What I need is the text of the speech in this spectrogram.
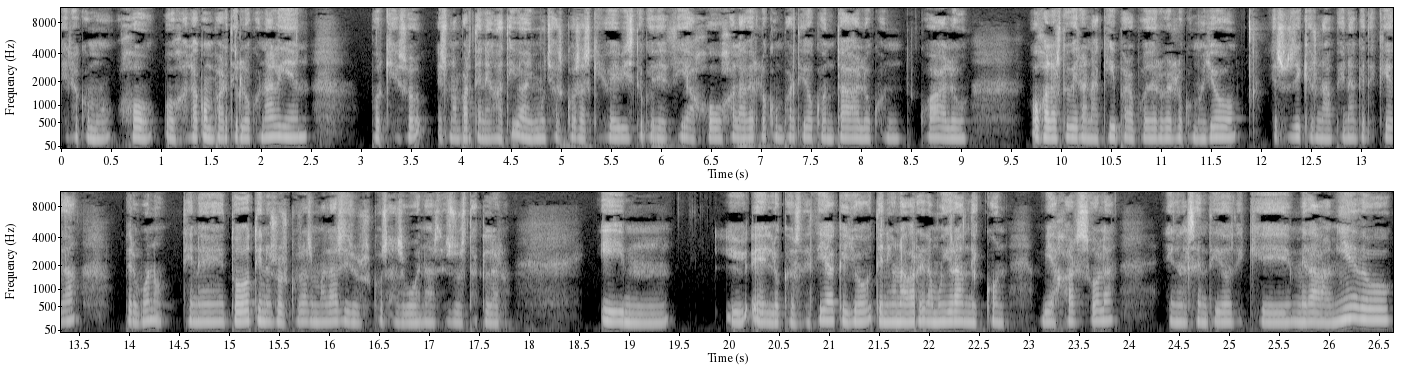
Era como, jo, ojalá compartirlo con alguien, porque eso es una parte negativa. Hay muchas cosas que yo he visto que decía, ojalá haberlo compartido con tal o con cual, o ojalá estuvieran aquí para poder verlo como yo. Eso sí que es una pena que te queda, pero bueno, tiene, todo tiene sus cosas malas y sus cosas buenas, eso está claro. Y mm, eh, lo que os decía, que yo tenía una barrera muy grande con viajar sola, en el sentido de que me daba miedo,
